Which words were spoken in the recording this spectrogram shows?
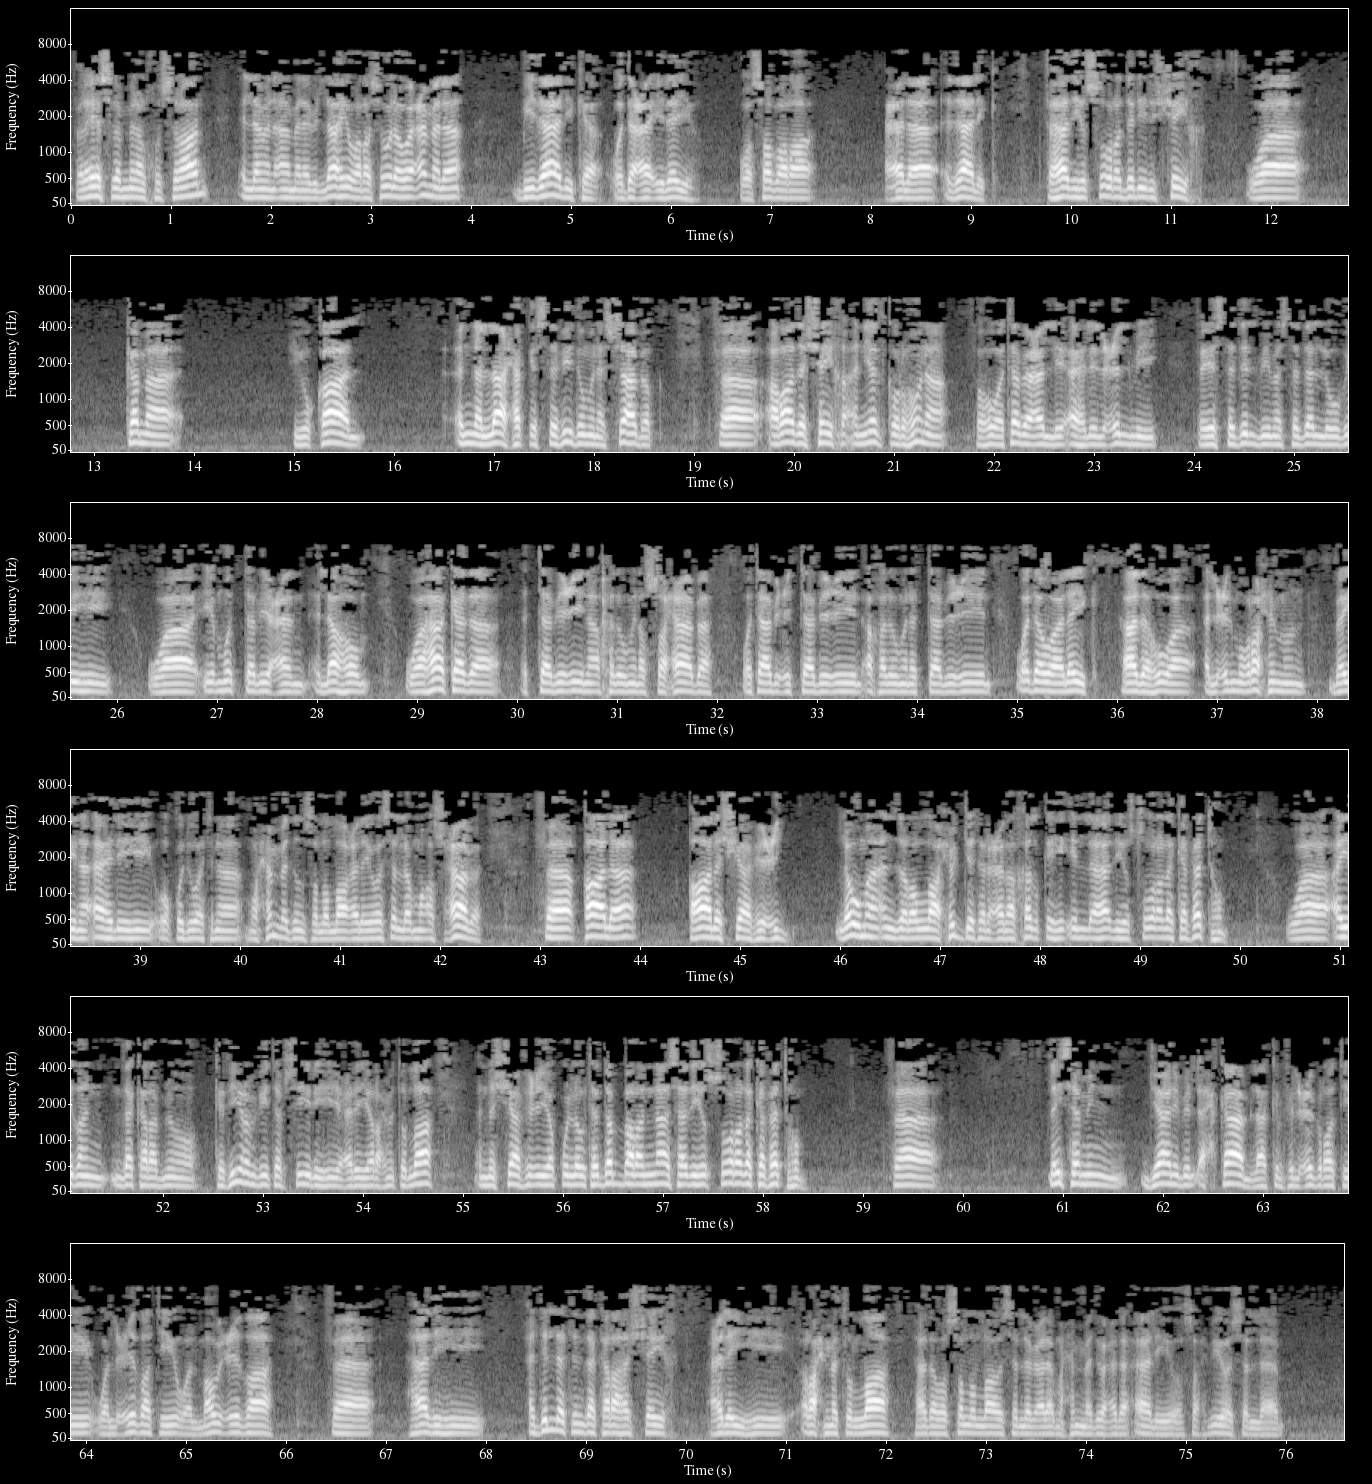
فلا يسلم من الخسران إلا من آمن بالله ورسوله وعمل بذلك ودعا إليه وصبر على ذلك. فهذه الصورة دليل الشيخ وكما يقال أن اللاحق يستفيد من السابق فأراد الشيخ أن يذكر هنا فهو تبعا لأهل العلم فيستدل بما استدلوا به ومتبعا لهم وهكذا التابعين أخذوا من الصحابة وتابع التابعين أخذوا من التابعين ودواليك هذا هو العلم رحم بين أهله وقدوتنا محمد صلى الله عليه وسلم وأصحابه. فقال قال الشافعي لو ما أنزل الله حجة على خلقه إلا هذه الصورة لكفتهم. وأيضا ذكر ابن كثير في تفسيره عليه رحمة الله أن الشافعي يقول لو تدبر الناس هذه الصورة لكفتهم. فليس من جانب الأحكام لكن في العبرة والعظة والموعظة. فهذه أدلة ذكرها الشيخ عليه رحمة الله. هذا وصلى الله وسلم على محمد وعلى آله وصحبه وسلم.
